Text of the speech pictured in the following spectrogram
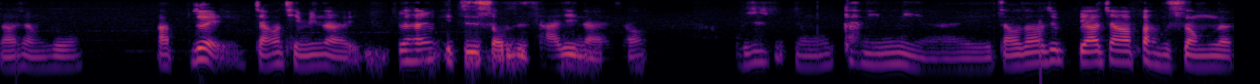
然后想说，啊不对，讲到前面那里，就是他用一只手指插进来，然后。我就想干你娘！早知道就不要叫他放松了，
